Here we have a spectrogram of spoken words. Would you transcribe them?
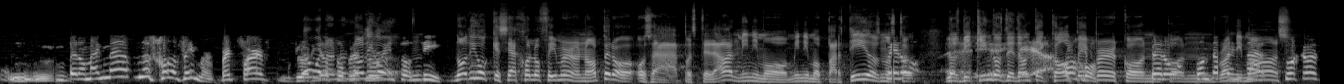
mm, pero McNabb no es Hall of Famer. Brett Favre, No, glorioso, bueno, no, no Brett digo, Lorenzo, sí. no digo que sea Hall of Famer o no, pero, o sea, pues te daban mínimo, mínimo partidos. Pero, los vikingos de Dante Eh, Culpepper ojo, con, pero con Randy pensar, Moss. Tú, acabas,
